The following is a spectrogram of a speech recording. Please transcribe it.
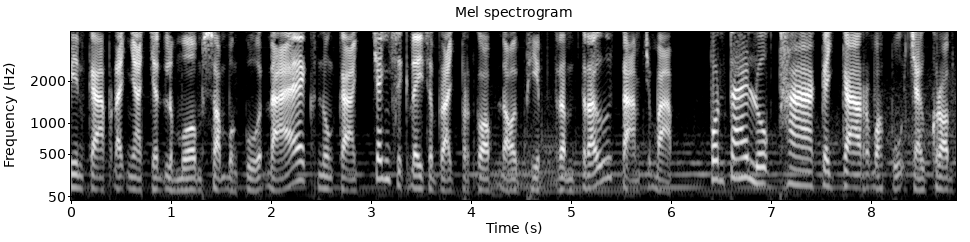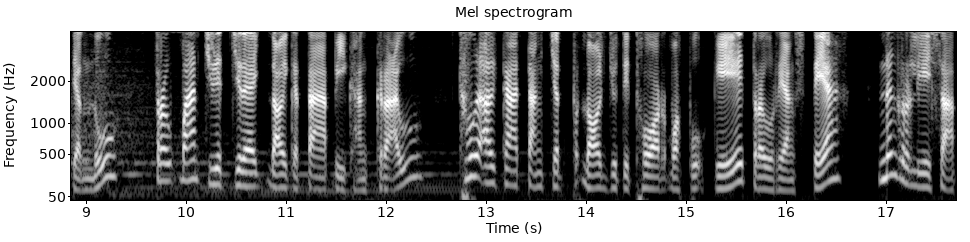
មានការបដិញ្ញាចិត្តល្មមសំបង្គួរដែរក្នុងការចេញសេចក្តីសម្រេចប្រកបដោយភាពត្រឹមត្រូវតាមច្បាប់ប៉ុន្តែលោកថាកិច្ចការរបស់ពួកចៅក្រមទាំងនោះត្រូវបានជ្រៀតជ្រែកដោយកត្តាពីខាងក្រៅ ធ្វើឲ្យការតាំងចិត្តផ្ដាល់យុតិធធម៌របស់ពួកគេត្រូវរាំងស្ទះនិងរលាយសាប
